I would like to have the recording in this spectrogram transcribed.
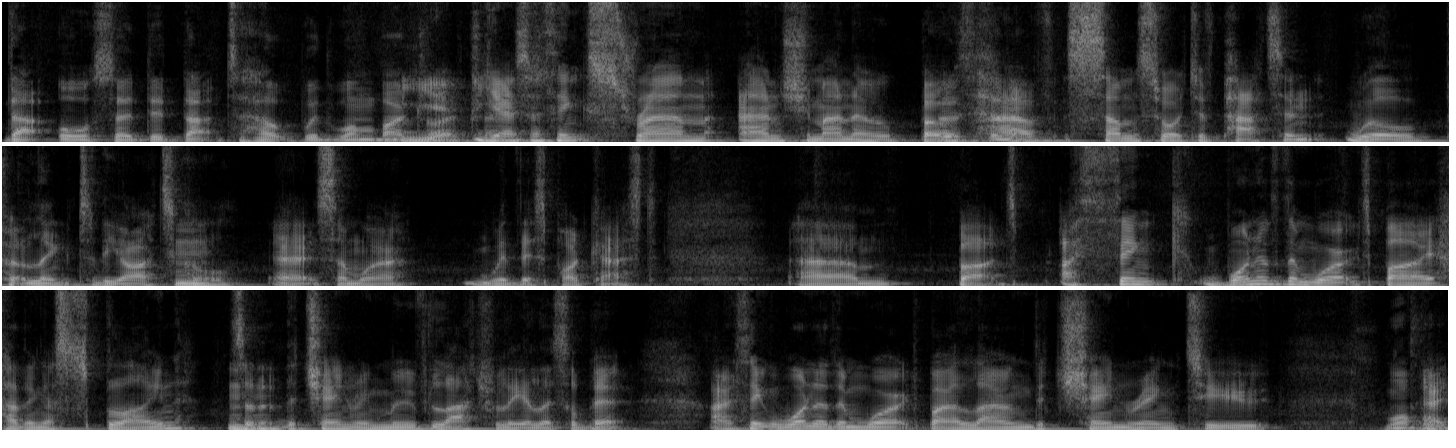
that also did that to help with one bike Ye- drivetrains. yes, I think SRAM and Shimano both Both have some sort of patent. We'll put a link to the article uh, somewhere with this podcast. Um, but I think one of them worked by having a spline so that the chainring moved laterally a little bit. I think one of them worked by allowing the chainring to uh,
